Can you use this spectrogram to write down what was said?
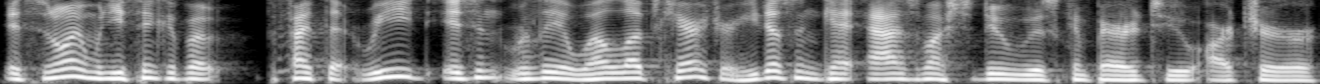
it's annoying when you think about the fact that Reed isn't really a well loved character. He doesn't get as much to do as compared to Archer,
